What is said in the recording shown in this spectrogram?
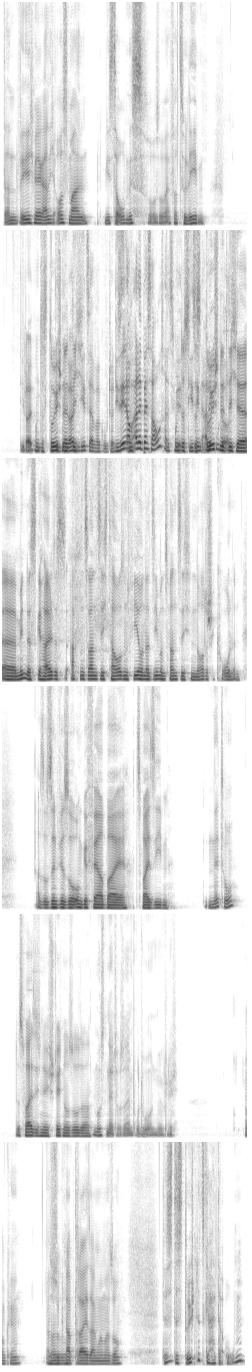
dann will ich mir ja gar nicht ausmalen, wie es da oben ist, so, so einfach zu leben. Die Leute, Und das den Leuten durchschnittlich geht es einfach gut. Die sehen auch alle besser aus als wir. und das, die das durchschnittliche äh, Mindestgehalt ist 28.427 nordische Kronen. Also sind wir so ungefähr bei 2,7. Netto? Das weiß ich nicht, steht nur so da. Muss netto sein, brutto unmöglich. Okay. Also so Also- knapp drei, sagen wir mal so. Das ist das Durchschnittsgehalt da oben?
